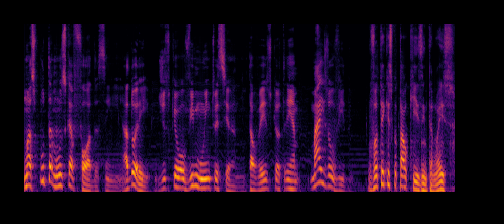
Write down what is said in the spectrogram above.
umas puta música foda, assim. Adorei. Disco que eu ouvi muito esse ano. Talvez o que eu tenha mais ouvido. Vou ter que escutar o Kiss, então, é isso?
